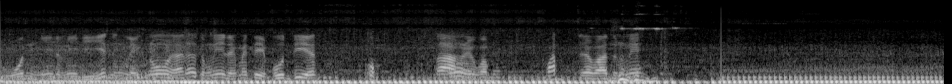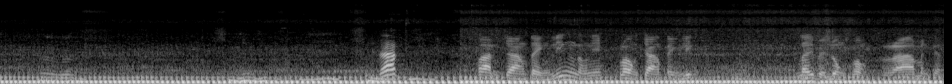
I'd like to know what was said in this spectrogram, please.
ปูนนี่ตรงนี้ดีนิดนึงเหล็กโน่นแล้วตรงนี้เหล็กไม่เตะปูนที่โอ้สร้างเลยว่าปัดเลยว่าตรงนี้รักผ่านจางแต่งลิงตรงนี้กล้องจางแต่งลิงไล่ไปลงกล้องร้าเหมือนกัน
